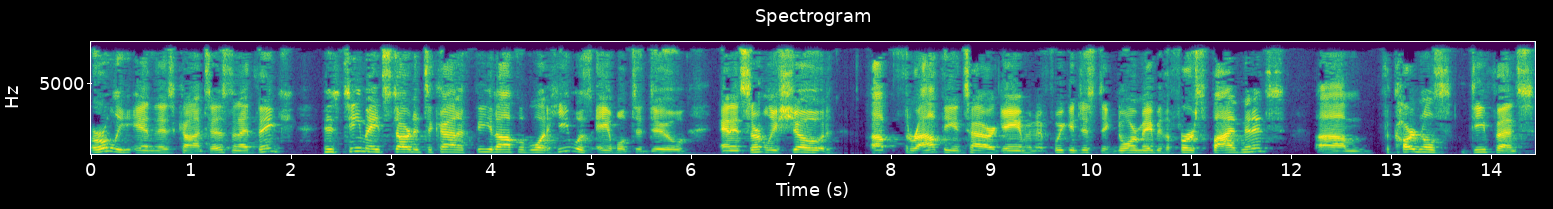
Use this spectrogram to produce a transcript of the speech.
early in this contest, and I think his teammates started to kind of feed off of what he was able to do, and it certainly showed up throughout the entire game. And if we can just ignore maybe the first five minutes, um, the Cardinals defense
